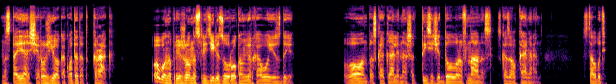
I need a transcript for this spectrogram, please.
настоящее ружье, как вот этот крак?» Оба напряженно следили за уроком верховой езды. «Вон поскакали наши тысячи долларов на нос», — сказал Камерон. Стал быть,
